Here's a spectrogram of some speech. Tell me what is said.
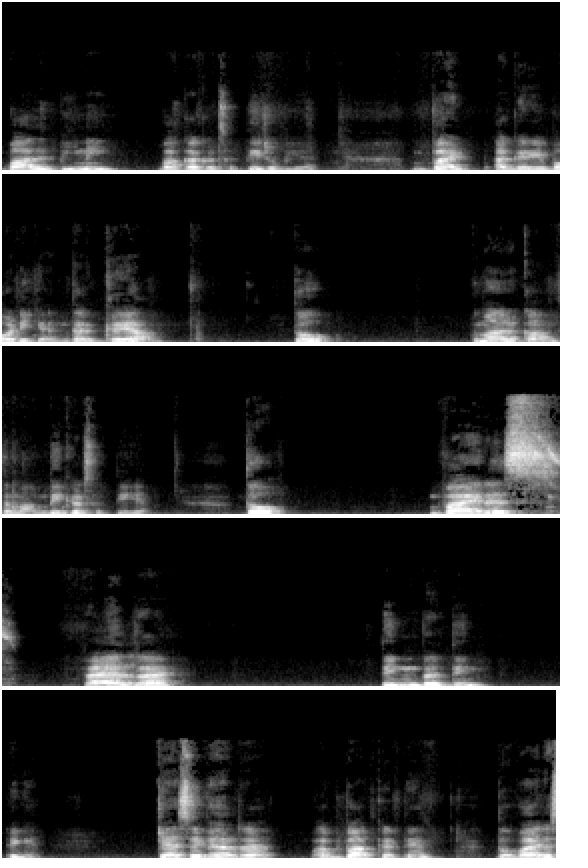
बाल भी नहीं, बाका कर सकती, जो भी है। बट अगर ये बॉडी के अंदर गया तो तुम्हारा काम तमाम भी कर सकती है। तो वायरस फैल रहा है, दिन ब दिन। ठीक है? कैसे फैल रहा है? अब बात करते हैं। तो वायरस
